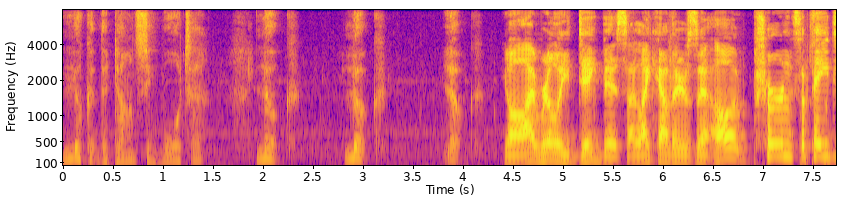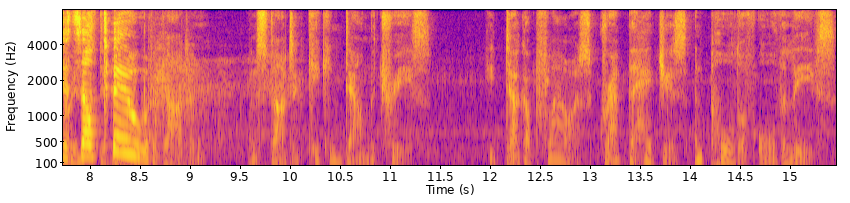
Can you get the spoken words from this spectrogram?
Look at the dancing water. Look, look, look. Y'all, I really dig this. I like how there's a... Oh, it turns the But page prince itself didn't too. like the garden and started kicking down the trees. He dug up flowers, grabbed the hedges, and pulled off all the leaves.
